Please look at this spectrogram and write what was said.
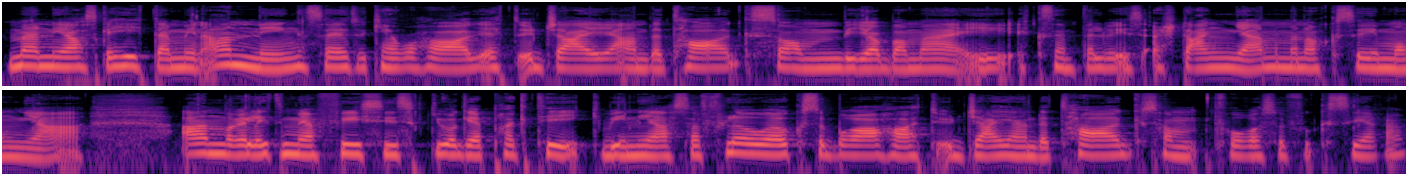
men jag ska hitta min andning, så att du kanske har ett ujjayi-andetag som vi jobbar med i exempelvis ashtangan, men också i många andra lite mer fysisk yogapraktik. Vinyasa flow är också bra att ha ett ujjayi-andetag som får oss att fokusera.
